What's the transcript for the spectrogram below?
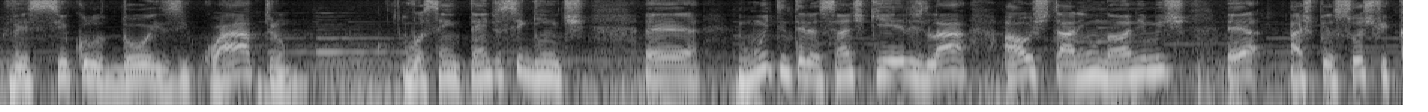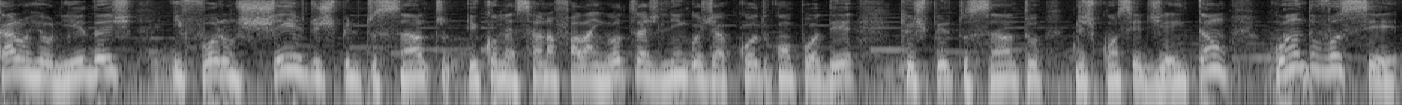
versículo 2 e 4, você entende o seguinte: é muito interessante que eles lá, ao estarem unânimes, é, as pessoas ficaram reunidas e foram cheias do Espírito Santo e começaram a falar em outras línguas de acordo com o poder que o Espírito Santo lhes concedia. Então, quando você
